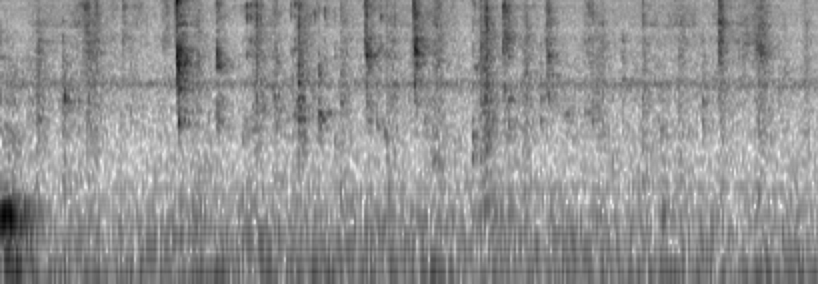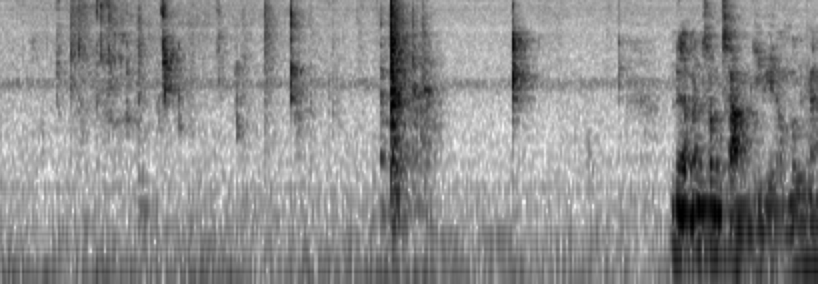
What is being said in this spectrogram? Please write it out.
อืม เนื้อมันซ้ำๆดีพี่น้องเบื้องน้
